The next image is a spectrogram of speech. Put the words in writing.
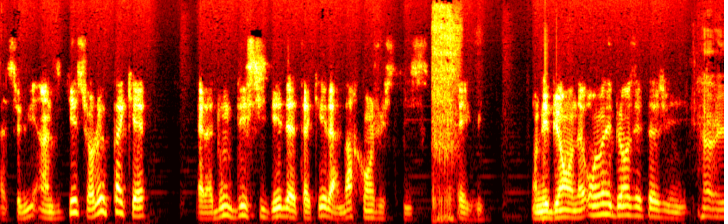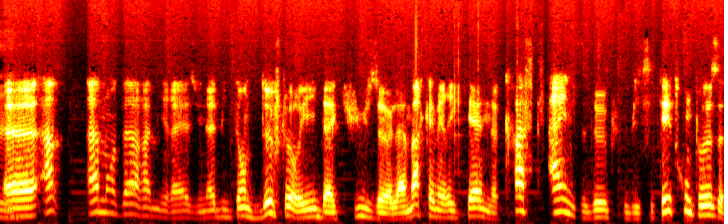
à celui indiqué sur le paquet. Elle a donc décidé d'attaquer la marque en justice. Et oui, on est bien, en- on est bien aux États-Unis. Euh, Am- Amanda Ramirez, une habitante de Floride, accuse la marque américaine Kraft Heinz de publicité trompeuse.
